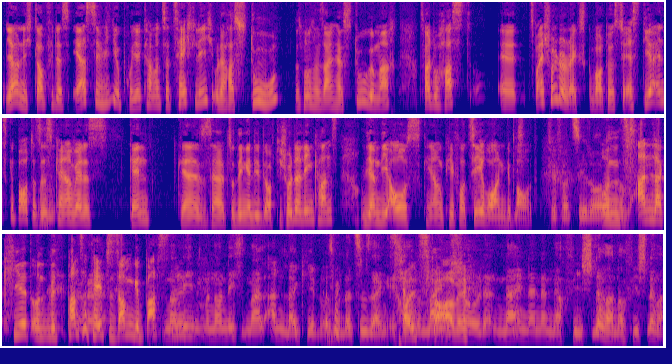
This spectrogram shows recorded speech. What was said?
Ja, und ich glaube, für das erste Videoprojekt haben wir uns tatsächlich, oder hast du, das muss man sagen, hast du gemacht. Und zwar, du hast äh, zwei Shoulder Racks gebaut. Du hast zuerst dir eins gebaut, das ist, keine Ahnung, wer das kennt, das sind halt so Dinge, die du auf die Schulter legen kannst. Und die haben die aus, keine Ahnung, PVC-Rohren gebaut. PVC-Rohren. Und anlackiert und mit Panzertape noch, zusammengebastelt. nicht, noch nicht mal anlackiert, muss man dazu sagen. Ich Holzfarbe. habe meine Shoulder, nein, nein, nein, noch viel schlimmer, noch viel schlimmer.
